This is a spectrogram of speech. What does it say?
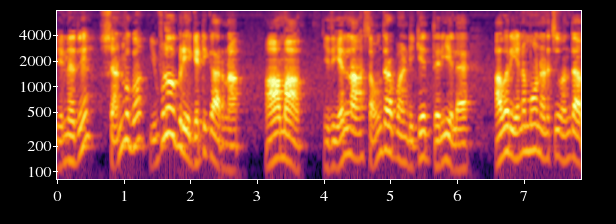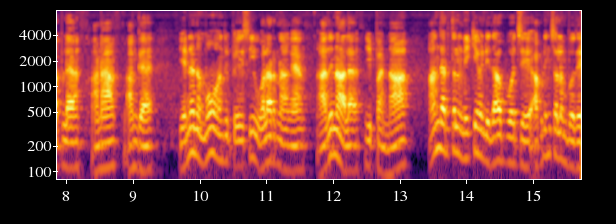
என்னது? சண்முகம் இவ்வளோ பெரிய கெட்டிக்காரனா? ஆமாம் இது எல்லாம் சவுந்தரபாண்டிக்கே தெரியல. அவர் என்னமோ நினச்சி வந்தாப்புல ஆனால் அங்கே என்னென்னமோ வந்து பேசி வளர்னாங்க அதனால இப்போ நான் அந்த இடத்துல நிற்க வேண்டியதாக போச்சு அப்படின்னு சொல்லும்போது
